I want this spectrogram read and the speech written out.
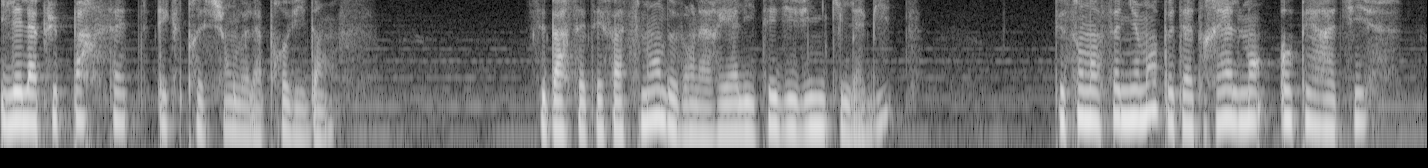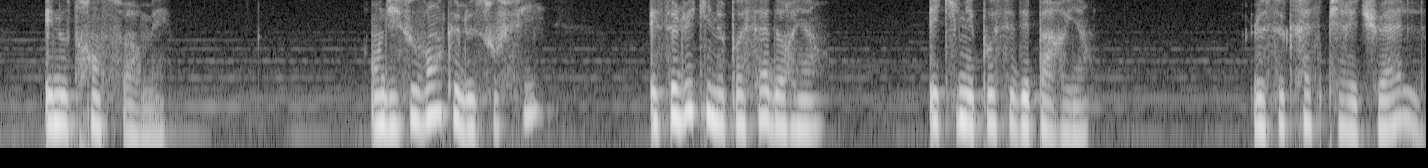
il est la plus parfaite expression de la providence. C'est par cet effacement devant la réalité divine qui l'habite que son enseignement peut être réellement opératif et nous transformer. On dit souvent que le soufi est celui qui ne possède rien et qui n'est possédé par rien. Le secret spirituel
